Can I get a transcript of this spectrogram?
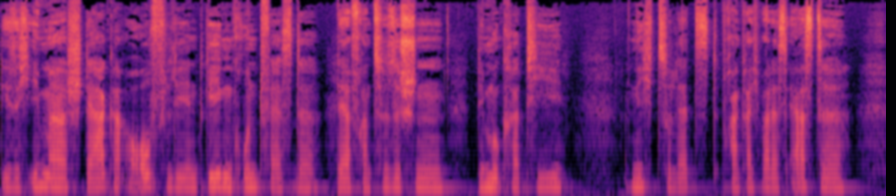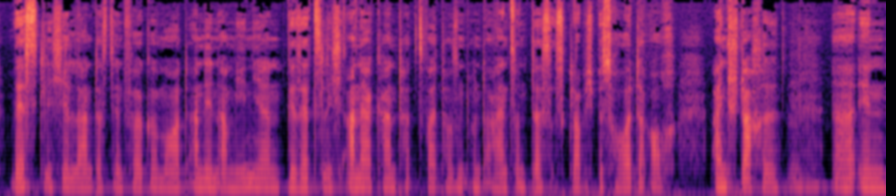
die sich immer stärker auflehnt gegen Grundfeste der französischen Demokratie. Nicht zuletzt, Frankreich war das erste westliche Land, das den Völkermord an den Armeniern gesetzlich anerkannt hat 2001. Und das ist, glaube ich, bis heute auch ein Stachel mhm. äh, in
